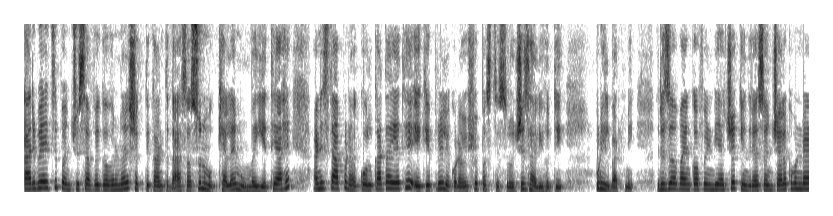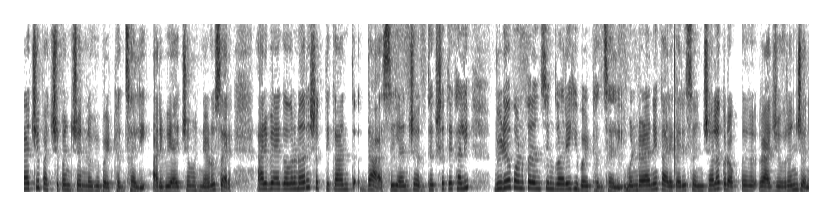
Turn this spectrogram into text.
आरबीआयचे पंचवीसावे गव्हर्नर शक्तिकांत दास असून मुख्यालय मुंबई येथे आहे आणि स्थापना कोलकाता येथे एक एप्रिल एकोणीसशे पस्तीस रोजी झाली होती. पुढील बातमी. रिझर्व्ह बँक ऑफ इंडियाच्या केंद्रीय संचालक मंडळाची पाचशे पंच्याण्णवी बैठक झाली. आरबीआयच्या म्हणण्यानुसार आरबीआय गव्हर्नर शक्तिकांत दास यांच्या अध्यक्षतेखाली व्हिडिओ कॉन्फरन्सिंगद्वारे ही बैठक झाली. मंडळाने कार्यकारी संचालक डॉक्टर राजीव रंजन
